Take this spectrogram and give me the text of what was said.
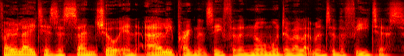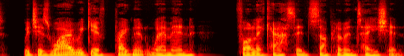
Folate is essential in early pregnancy for the normal development of the fetus, which is why we give pregnant women folic acid supplementation.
